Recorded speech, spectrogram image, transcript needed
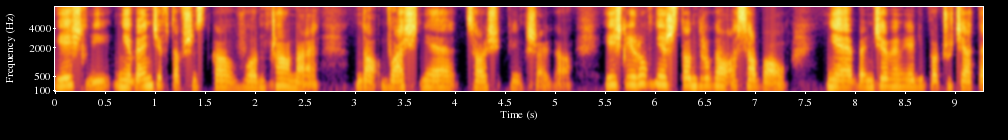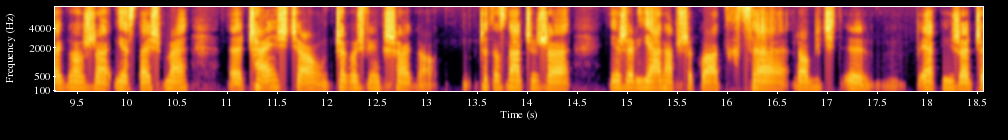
jeśli nie będzie w to wszystko włączone no właśnie coś większego. Jeśli również z tą drugą osobą nie będziemy mieli poczucia tego, że jesteśmy e, częścią czegoś większego, czy to znaczy, że jeżeli ja na przykład chcę robić e, jakieś rzeczy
